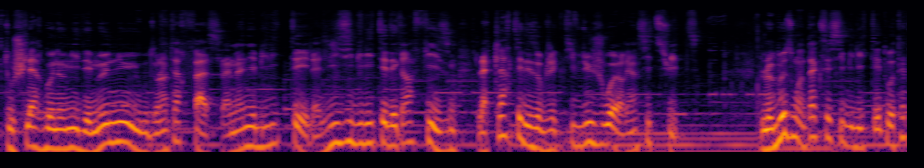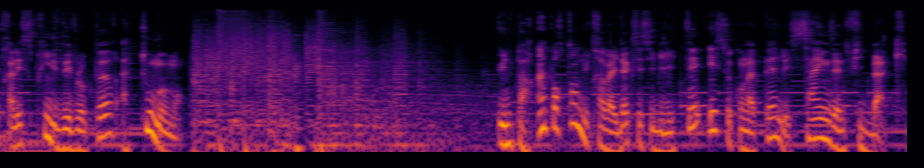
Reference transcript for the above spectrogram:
elle touche l'ergonomie des menus ou de l'interface, la maniabilité, la lisibilité des graphismes, la clarté des objectifs du joueur et ainsi de suite. Le besoin d'accessibilité doit être à l'esprit des développeurs à tout moment. Une part importante du travail d'accessibilité est ce qu'on appelle les signs and feedback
